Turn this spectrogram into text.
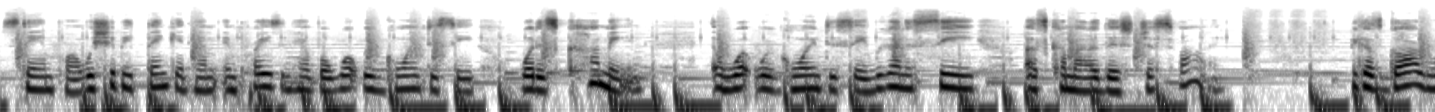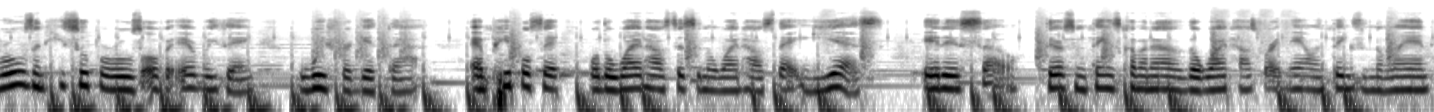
standpoint. We should be thanking Him and praising Him for what we're going to see, what is coming, and what we're going to see. We're going to see us come out of this just fine. Because God rules and He super rules over everything. We forget that. And people say, well, the White House this and the White House that. Yes, it is so. There are some things coming out of the White House right now and things in the land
